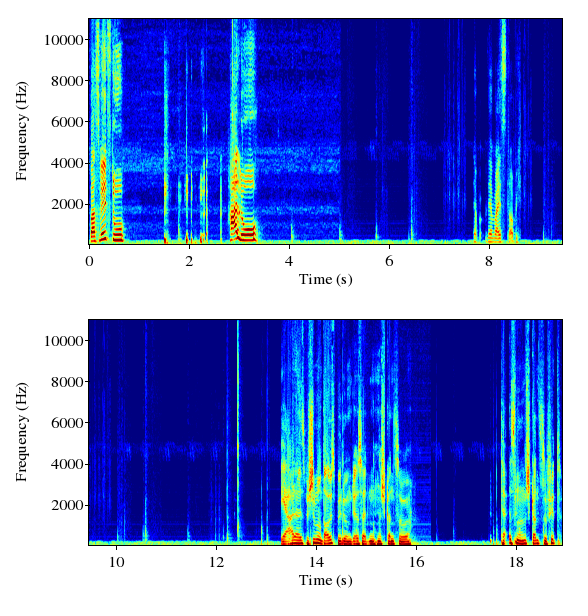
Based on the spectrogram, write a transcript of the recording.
Was willst du? Hallo? Der, der weiß, glaube ich. Ja, der ist bestimmt unter Ausbildung. Der ist halt noch nicht ganz so. Der ist noch nicht ganz so fit.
